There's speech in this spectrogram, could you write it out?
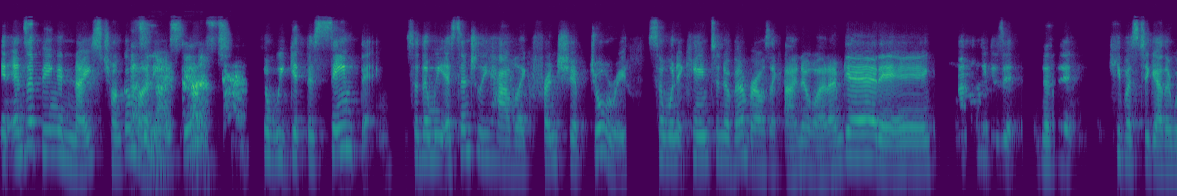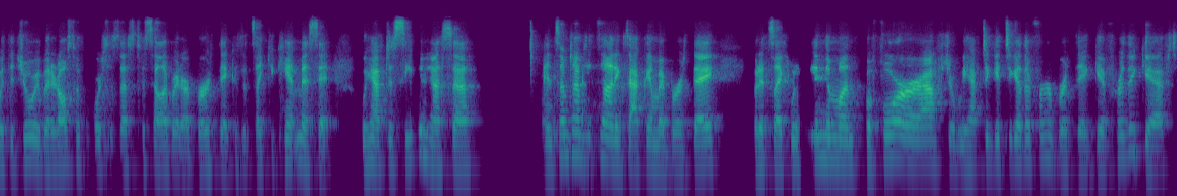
It ends up being a nice chunk of That's a money. nice gift. So we get the same thing. So then we essentially have like friendship jewelry. So when it came to November, I was like, I know what I'm getting. Not only does it does it keep us together with the jewelry, but it also forces us to celebrate our birthday because it's like you can't miss it. We have to see Vanessa. And sometimes it's not exactly on my birthday, but it's like within the month before or after, we have to get together for her birthday, give her the gift.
